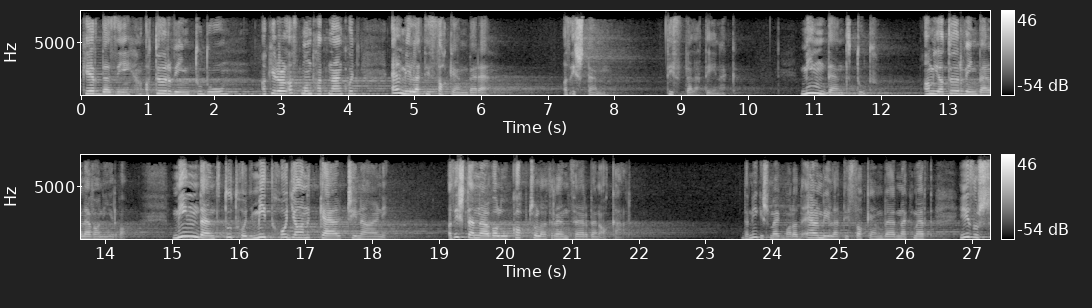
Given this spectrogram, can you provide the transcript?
Kérdezi a törvénytudó, akiről azt mondhatnánk, hogy elméleti szakembere az Isten tiszteletének. Mindent tud, ami a törvényben le van írva. Mindent tud, hogy mit, hogyan kell csinálni. Az Istennel való kapcsolatrendszerben akár. De mégis megmarad elméleti szakembernek, mert Jézus,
